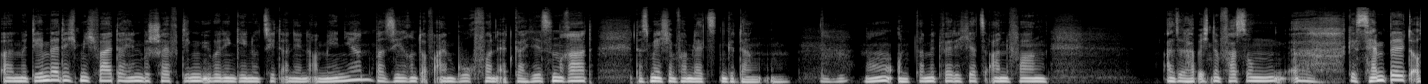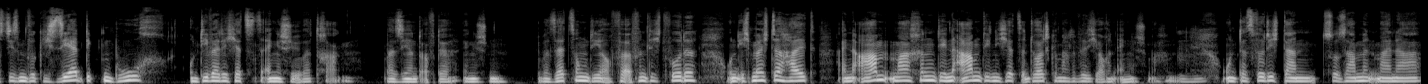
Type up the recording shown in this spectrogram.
Äh, mit dem werde ich mich weiterhin beschäftigen über den Genozid an den Armeniern, basierend auf einem Buch von Edgar Hilsenrath, Das Märchen vom letzten Gedanken. Ne? Und damit werde ich jetzt anfangen. Also da habe ich eine Fassung äh, gesampelt aus diesem wirklich sehr dicken Buch und die werde ich jetzt ins Englische übertragen, basierend auf der englischen Übersetzung, die auch veröffentlicht wurde. Und ich möchte halt einen Abend machen, den Abend, den ich jetzt in Deutsch gemacht habe, will ich auch in Englisch machen. Und das würde ich dann zusammen mit meiner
